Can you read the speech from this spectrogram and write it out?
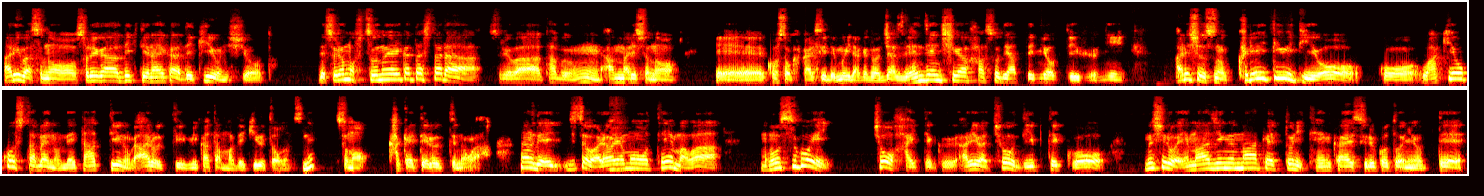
あるいはその、それができてないからできるようにしようと。で、それも普通のやり方したら、それは多分、あんまりその、えー、コストかかりすぎて無理だけど、じゃあ全然違う発想でやってみようっていうふうに、ある種そのクリエイティビティをこう湧き起こすためのネタっていうのがあるっていう見方もできると思うんですね。その欠けてるっていうのが。なので、実は我々もテーマは、ものすごい超ハイテク、あるいは超ディープテックを、むしろエマージングマーケットに展開することによって、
